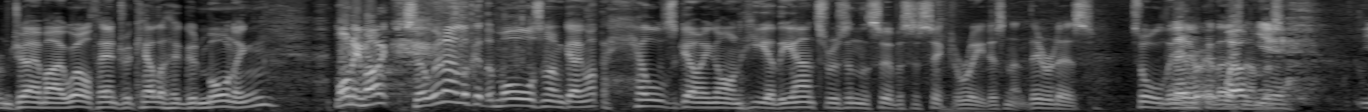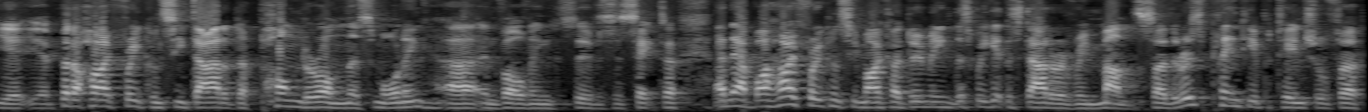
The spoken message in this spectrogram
From JMI Wealth, Andrew Kelleher, good morning. Morning, Mike. So when I look at the malls and I'm going, what the hell's going on here? The answer is in the services sector read, isn't it? There it is. It's all there. there look at those well, numbers. yeah. Yeah, yeah, bit of high frequency data to ponder on this morning uh, involving services sector. And now, by high frequency, Mike, I do mean this. We get this data every month, so there is plenty of potential for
